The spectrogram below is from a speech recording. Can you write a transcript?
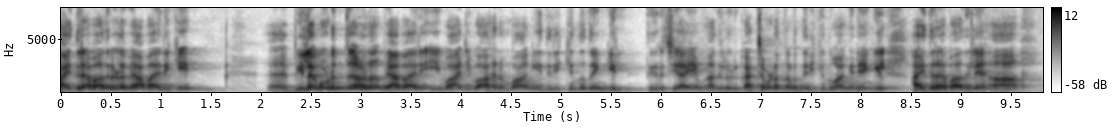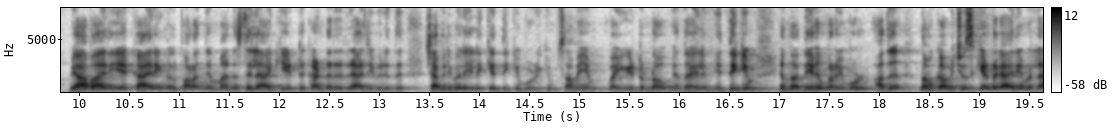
ഹൈദരാബാദിലുള്ള വ്യാപാരിക്ക് വില കൊടുത്താണ് വ്യാപാരി ഈ വാജി വാഹനം വാങ്ങിയിരിക്കുന്നതെങ്കിൽ തീർച്ചയായും അതിലൊരു കച്ചവടം നടന്നിരിക്കുന്നു. അങ്ങനെയെങ്കിൽ ഹൈദരാബാദിലെ ആ വ്യാപാരിയെ കാര്യങ്ങൾ പറഞ്ഞ് മനസ്സിലാക്കിയിട്ട് കണ്ഠരർ രാജീവരുത് ശബരിമലയിലേക്ക് എത്തിക്കുമ്പോഴേക്കും സമയം വൈകിട്ടുണ്ടാവും. എന്തായാലും എത്തിക്കും എന്ന് അദ്ദേഹം പറയുമ്പോൾ അത് നമുക്ക് അവിശ്വസിക്കേണ്ട കാര്യമല്ല.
